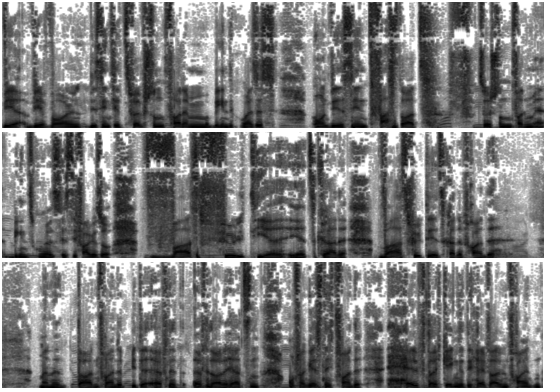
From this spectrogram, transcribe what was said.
Wir, wir wollen, wir sind hier zwölf Stunden vor dem Beginn des Kongresses und wir sind fast dort, zwölf Stunden vor dem Beginn des Kongresses. Jetzt die Frage so, was fühlt ihr jetzt gerade? Was fühlt ihr jetzt gerade, Freunde? Meine teuren Freunde, bitte öffnet, öffnet eure Herzen und vergesst nicht, Freunde, helft euch gegenseitig, helft euren Freunden,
